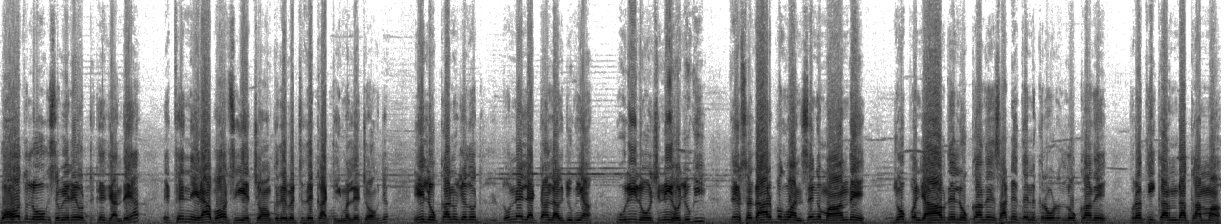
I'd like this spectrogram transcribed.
ਬਹੁਤ ਲੋਕ ਸਵੇਰੇ ਉੱਠ ਕੇ ਜਾਂਦੇ ਆ। ਇੱਥੇ ਹਨੇਰਾ ਬਹੁਤ ਸੀ ਇਹ ਚੌਂਕ ਦੇ ਵਿੱਚ ਤੇ ਘਾਟੀ ਮੱਲੇ ਚੌਂਕ 'ਚ। ਇਹ ਲੋਕਾਂ ਨੂੰ ਜਦੋਂ ਦੋਨੇ ਲਾਈਟਾਂ ਲੱਗ ਜੂਗੀਆਂ, ਪੂਰੀ ਰੋਸ਼ਨੀ ਹੋ ਜੂਗੀ ਤੇ ਸਰਦਾਰ ਭਗਵੰਤ ਸਿੰਘ ਮਾਨ ਦੇ ਜੋ ਪੰਜਾਬ ਦੇ ਲੋਕਾਂ ਦੇ 3.5 ਕਰੋੜ ਲੋਕਾਂ ਦੇ ਪ੍ਰਤੀ ਕਰਨ ਦਾ ਕੰਮ ਆ,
